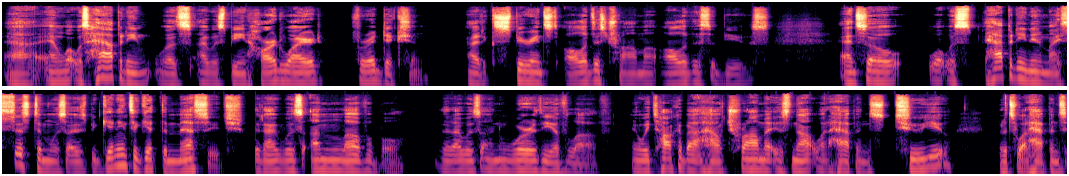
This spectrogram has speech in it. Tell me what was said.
Uh, and what was happening was I was being hardwired for addiction. I'd experienced all of this trauma, all of this abuse. And so what was happening in my system was I was beginning to get the message that I was unlovable, that I was unworthy of love. And we talk about how trauma is not what happens to you, but it's what happens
